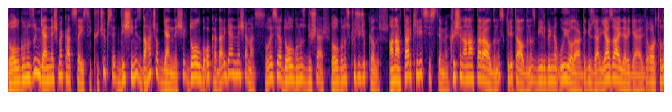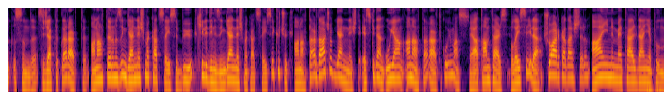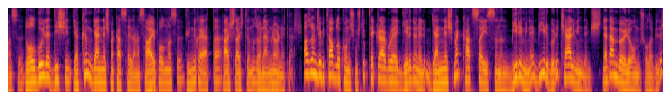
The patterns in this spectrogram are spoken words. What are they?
dolgunuzun genleşme katsayısı küçükse dişiniz daha çok genleşir. Dolgu o kadar genleşemez. Dolayısıyla dolgunuz düşer. Dolgunuz küçücük kalır. Anahtar kilit sistemi. Kışın anahtar aldınız, kilit aldınız. Birbirine uyuyorlardı güzel. Yaz ayları geldi. Ortalık ısındı. Sıcaklıklar arttı. Anahtarınızın genleşme katsayısı büyük. Kilidinizin genleşme katsayısı küçük. Anahtar daha çok genleşti. Eskiden uyan anahtar artık uyumaz. Veya tam tersi. Dolayısıyla şu arkadaşların aynı metalden yapılması, dolguyla dişin yakın genleşme katsayılarına sahip olması günlük hayatta karşılaştığımız önemli örnekler. Az önce bir tablo konuşmuştuk. Tekrar buraya geri dönelim. Genleşme katsayısının birimine 1 bölü Kelvin demiş. Neden böyle olmuş olabilir?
